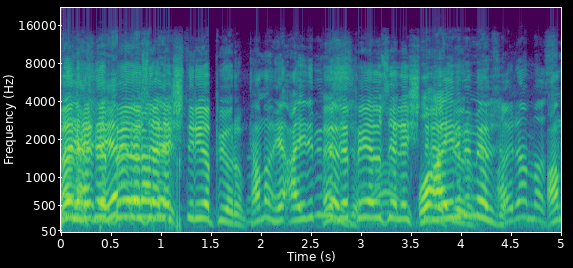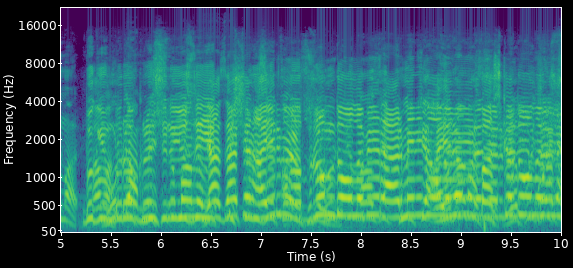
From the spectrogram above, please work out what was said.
Ben HDP'ye öz eleştiri yapıyorum. Tamam he, ayrı bir mevzu. HDP'ye öz eleştiri O ayrı bir mevzu. Ama Bugün bürokrasinin yüzde Ya zaten ayırmıyoruz. Rum da olabilir, Ermeni de olabilir, başka da olabilir.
